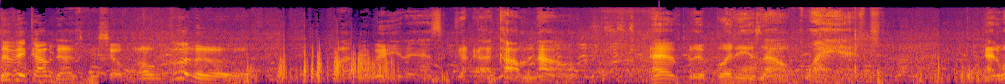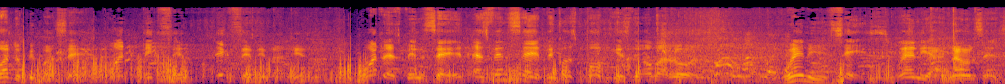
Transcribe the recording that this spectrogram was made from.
to become the Archbishop of Gulu. But the way has come now, everybody is now quiet. And what do people say? What Dixon, Dixon is not here. What has been said has been said because Pope is the overall. When he says, when he announces,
